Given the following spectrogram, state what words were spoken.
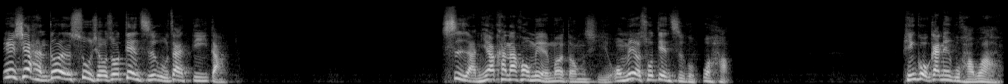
因为现在很多人诉求说电子股在低档。是啊，你要看它后面有没有东西。我没有说电子股不好，苹果概念股好不好？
